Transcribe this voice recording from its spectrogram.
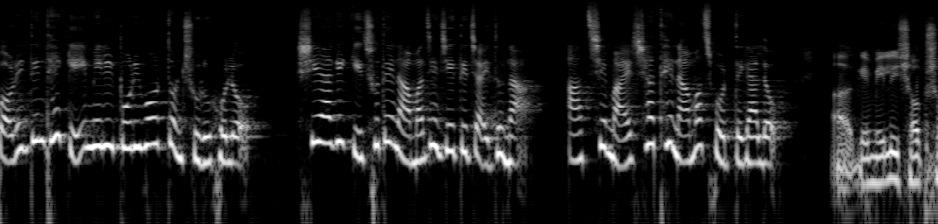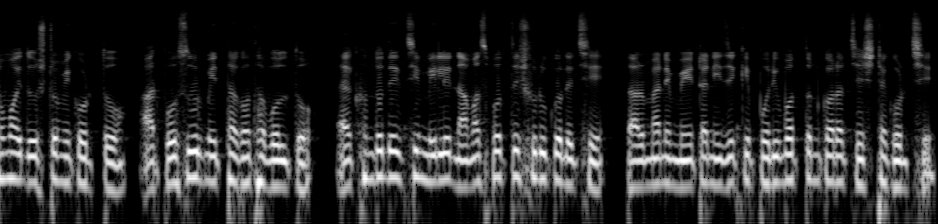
পরের দিন থেকে মিলির পরিবর্তন শুরু হলো। সে আগে কিছুতে নামাজে যেতে চাইতো না। আজ সে মায়ের সাথে নামাজ পড়তে গেল। আগে মিলি সব সময় দুষ্টুমি করত আর প্রচুর মিথ্যা কথা বলতো। এখন তো দেখছি মিলি নামাজ পড়তে শুরু করেছে। তার মানে মেয়েটা নিজেকে পরিবর্তন করার চেষ্টা করছে।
